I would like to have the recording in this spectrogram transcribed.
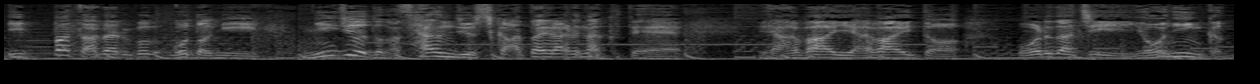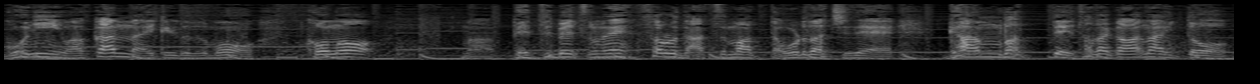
一発与えるごとに20とか30しか与えられなくてやばいやばいと俺たち4人か5人わかんないけれどもこの、まあ、別々のねソロで集まった俺たちで頑張って戦わないと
